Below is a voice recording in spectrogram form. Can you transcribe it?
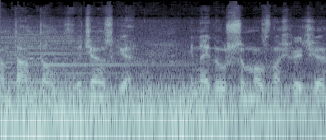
Antantą. Zwycięskie i najdłuższy most na świecie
